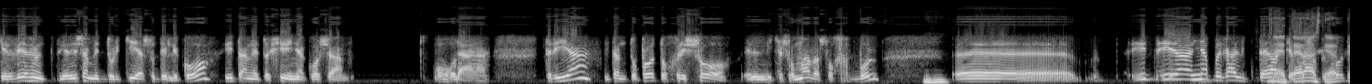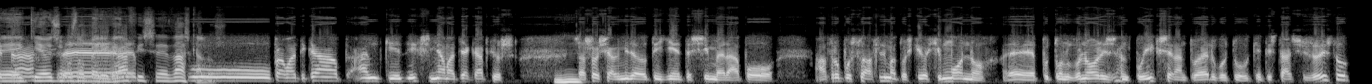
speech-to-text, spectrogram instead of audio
κερδίσαμε, κερδίσαμε την Τουρκία στο τελικό, ήταν το 1983, ήταν το πρώτο χρυσό ελληνικής ομάδας στο handball. Ε, ή- ήταν μια μεγάλη τεράστια, Ναι, τεράστια. προσωπικότητα, Ε, και έτσι όπως το περιγράφεις, ε, δάσκαλος. Που πραγματικά, αν και δείξει μια ματιά κάποιος στα social media το τι γίνεται σήμερα από ανθρώπους του αθλήματος και όχι μόνο ε, που τον γνώριζαν, που ήξεραν το έργο του και τη στάση της ζωής του,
